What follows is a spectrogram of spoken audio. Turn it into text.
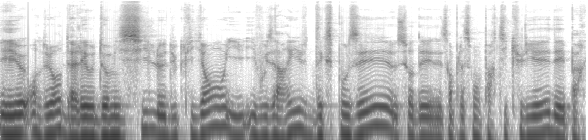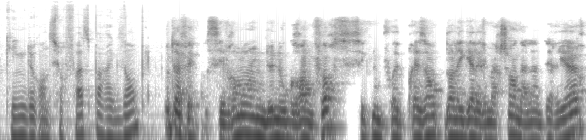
Et euh, en dehors d'aller au domicile du client, il, vous arrive d'exposer sur des, emplacements particuliers, des parkings de grande surface par exemple? Tout à fait. C'est vraiment une de nos grandes forces, c'est que nous pouvons être présents dans les galeries marchandes à l'intérieur.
